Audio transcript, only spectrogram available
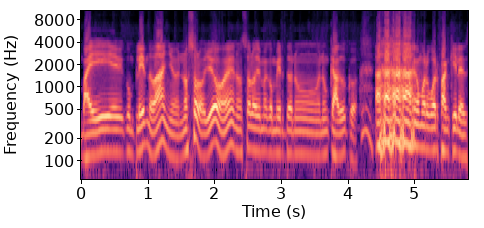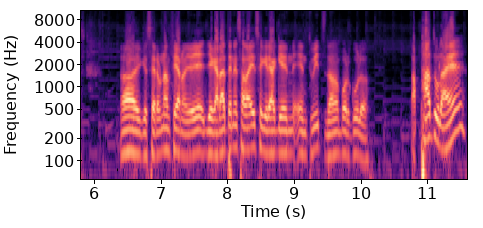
Vais cumpliendo años. No solo yo, ¿eh? No solo yo me convierto en un, en un caduco. Como el Warfan Killers. Ay, que será un anciano. Yo llegaré a tener esa edad y seguiré aquí en, en Twitch dando por culo. La espátula, ¿eh?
